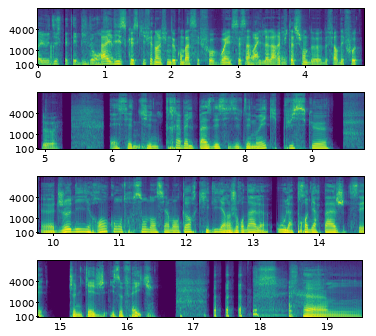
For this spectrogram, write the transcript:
Alors, ils lui disent que t'es bidon. en ah, fait. ils disent que ce qu'il fait dans les films de combat c'est faux. Ouais, c'est ça. Ouais. Il a la réputation de, de faire des fautes. De, ouais. Et c'est une très belle passe décisive d'Emeric puisque euh, Johnny rencontre son ancien mentor qui lit un journal où la première page c'est Johnny Cage is a fake. Euh,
